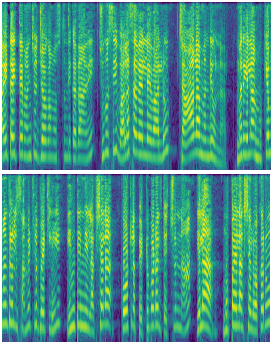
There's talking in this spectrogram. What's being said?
బయట అయితే మంచి ఉద్యోగం వస్తుంది కదా అని చూసి వలస వెళ్ళే వాళ్ళు చాలా మంది ఉన్నారు. మరి ఇలా ముఖ్యమంత్రులు సమిట్లు పెట్టి ఇంతిన్ని లక్షల కోట్ల పెట్టుబడులు తెచ్చున్నా ఇలా ముప్పై లక్షలు ఒకరు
